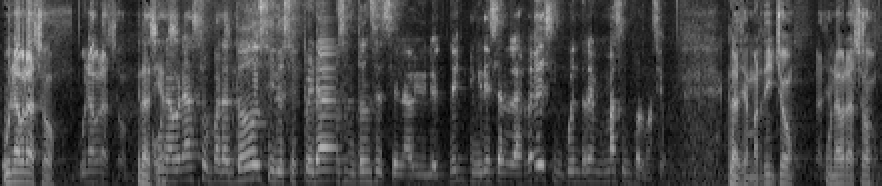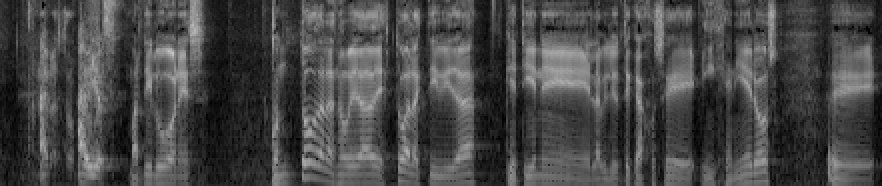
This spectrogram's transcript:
Un abrazo. Un abrazo. Gracias. Un abrazo para todos y los esperamos entonces en la biblioteca. Ingresan a las redes y encuentran más información. Gracias, Martincho. Un abrazo. Adiós. Martín Lugones. Con todas las novedades, toda la actividad que tiene la Biblioteca José Ingenieros, eh,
